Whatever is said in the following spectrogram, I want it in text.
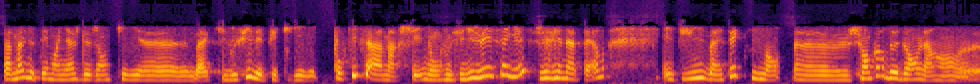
pas mal de témoignages de gens qui, euh, bah, qui vous suivent et puis qui, pour qui ça a marché. Donc, je me suis dit, je vais essayer, j'ai rien à perdre. Et puis, bah, effectivement, euh, je suis encore dedans là. Hein.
